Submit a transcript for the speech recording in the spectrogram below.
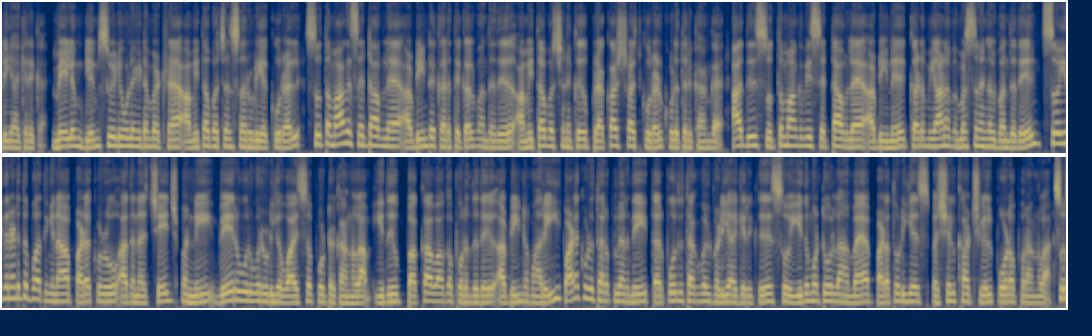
வெளியாகிருக்கு மேலும் கிளிம்ஸ் வீடியோல இடம்பெற்ற அமிதாப் பச்சன் சாருடைய குரல் சுத்தமாக செட் ஆகல அப்படின்ற கருத்துக்கள் வந்தது அமிதாப் பச்சனுக்கு பிரகாஷ் ராஜ் குரல் கொடுத்திருக்காங்க. அது சுத்தமாகவே செட் ஆகல அப்படின்னு கடுமையான விமர்சனங்கள் வந்தது. சோ இதனடுத்து பாத்தீங்கன்னா படக்குழு அதனை சேஞ்ச் பண்ணி வேற ஒருவருடைய வாய்ஸை போட்டிருக்காங்களாம். இது பக்காவாக பொருந்தது அப்படின்ற மாதிரி படக்குழு தரப்புல இருந்தே தற்போது தகவல் வெளியாகி இருக்கு ஸோ இது மட்டும் இல்லாம படத்துடைய ஸ்பெஷல் காட்சிகள் போட போறாங்களா? ஸோ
